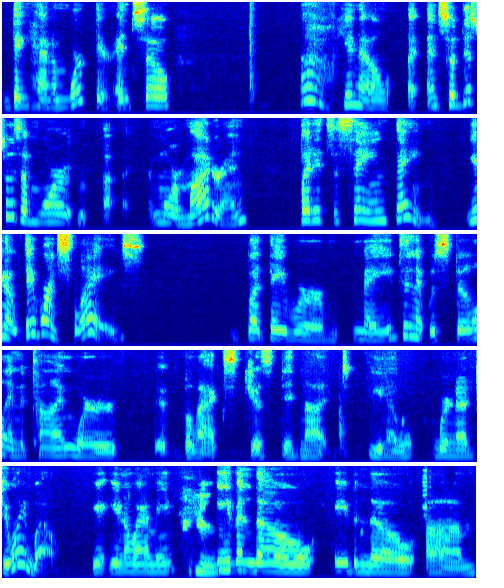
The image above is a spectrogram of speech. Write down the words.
they had them work there, and so oh, you know, and so this was a more uh, more modern but it's the same thing. You know, they weren't slaves, but they were maids, and it was still in a time where uh, blacks just did not, you know, were not doing well. You, you know what I mean? Mm-hmm. Even though, even though, um,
